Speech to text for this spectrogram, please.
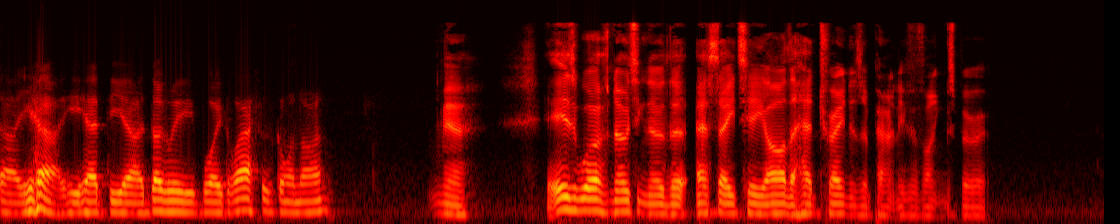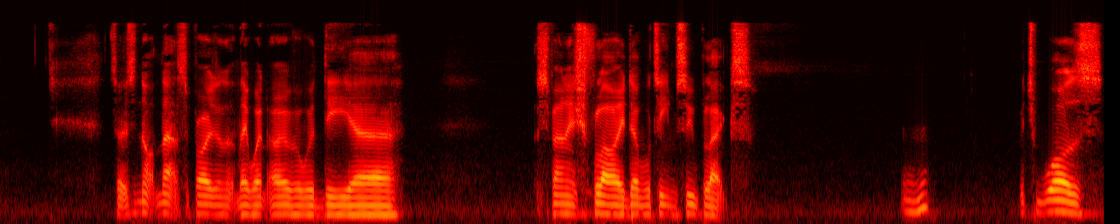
Uh, yeah, he had the uh, Dudley boy glasses going on. Yeah. It is worth noting though that SAT are the head trainers apparently for Fighting Spirit. So it's not that surprising that they went over with the uh, Spanish Fly double team suplex, hmm which was,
